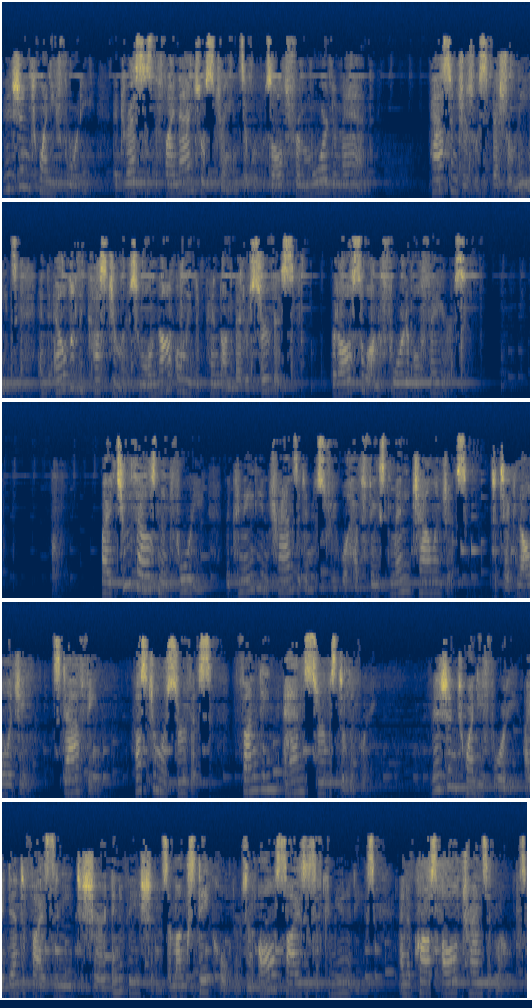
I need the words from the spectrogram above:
Vision 2040 addresses the financial strains that will result from more demand, passengers with special needs, and elderly customers who will not only depend on better service, but also on affordable fares. By 2040, the Canadian transit industry will have faced many challenges to technology, staffing, customer service, funding, and service delivery. Vision 2040 identifies the need to share innovations among stakeholders in all sizes of communities and across all transit modes.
